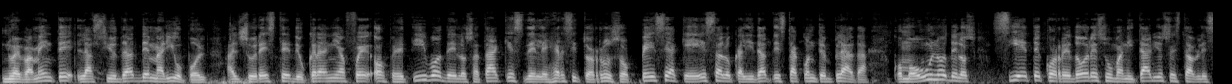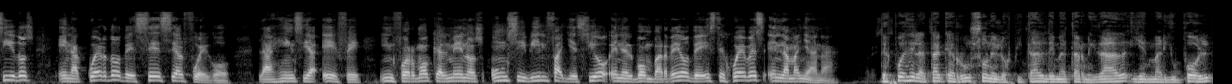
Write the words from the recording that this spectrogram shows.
Nuevamente, la ciudad de Mariupol, al sureste de Ucrania, fue objetivo de los ataques del ejército ruso, pese a que esa localidad está contemplada como uno de los siete corredores humanitarios establecidos en acuerdo de cese al fuego. La agencia EFE informó que al menos un civil falleció en el bombardeo de este jueves en la mañana. Después del ataque ruso en el hospital de maternidad y en Mariupol,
